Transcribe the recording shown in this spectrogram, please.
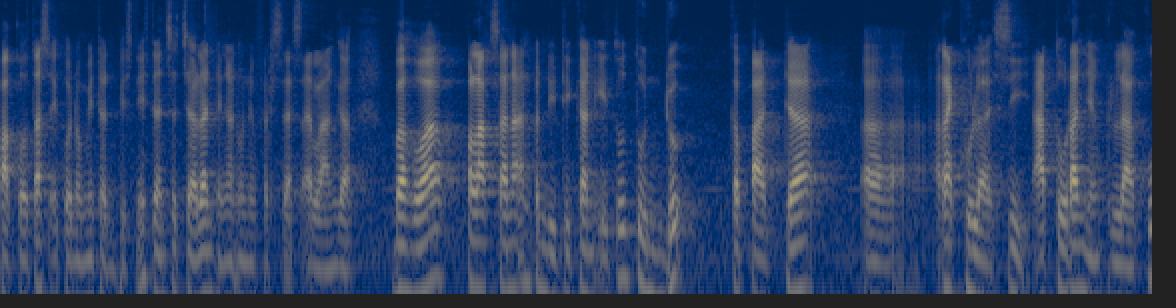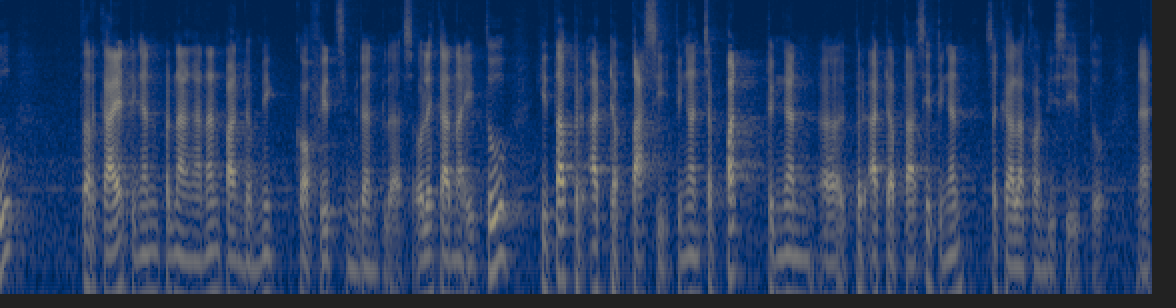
Fakultas Ekonomi dan Bisnis dan sejalan dengan Universitas Erlangga bahwa pelaksanaan pendidikan itu tunduk kepada uh, regulasi aturan yang berlaku terkait dengan penanganan pandemi COVID-19. Oleh karena itu, kita beradaptasi dengan cepat dengan uh, beradaptasi dengan segala kondisi itu. Nah,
